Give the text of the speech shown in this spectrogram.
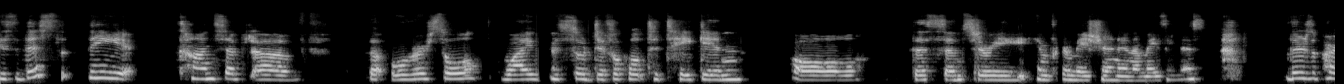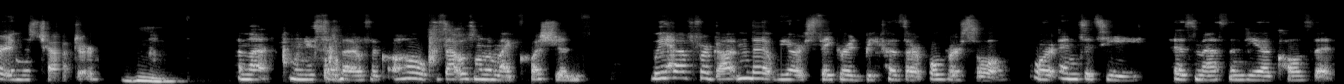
Is this the concept of the oversoul? Why it's so difficult to take in all the sensory information and amazingness? there's a part in this chapter. Mm-hmm. And that when you said that, I was like, oh, because that was one of my questions. We have forgotten that we are sacred because our oversoul or entity, as Mass India calls it,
